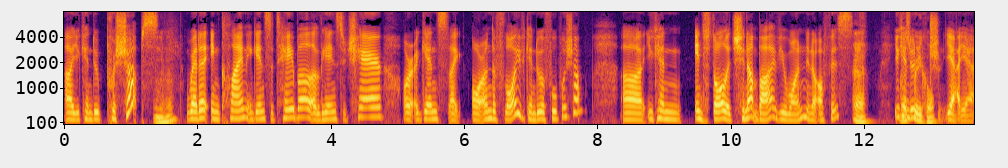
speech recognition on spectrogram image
Uh, you can do push-ups, Mm-hmm. whether inclined against the table, against the chair, or against like or on the floor. If you can do a full push-up, uh, you can install a chin-up bar if you want in the office. Yeah. you can That's do pretty cool. tr- yeah, yeah.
